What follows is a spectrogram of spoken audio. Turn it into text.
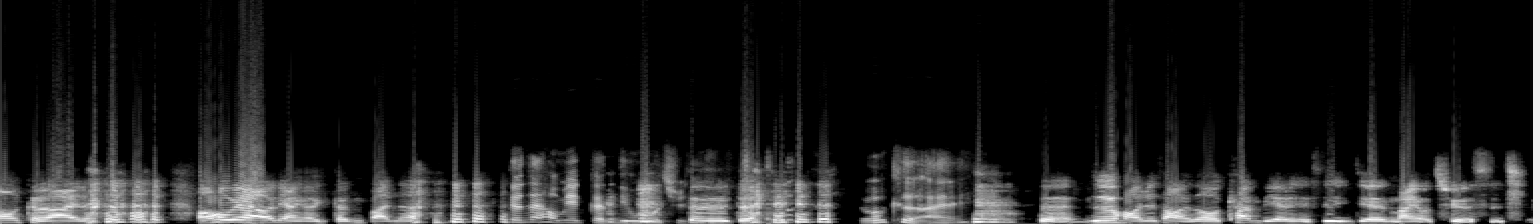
超可爱的，然后后面还有两个跟班呢，跟在后面跟溜过去。对对对，多可爱。对，就是滑雪场的时候看别人也是一件蛮有趣的事情。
